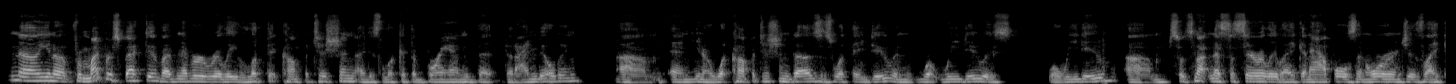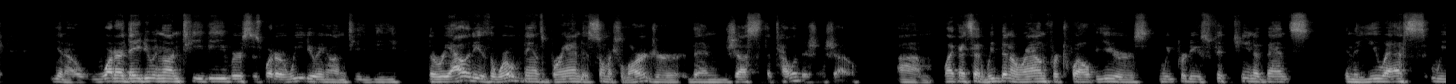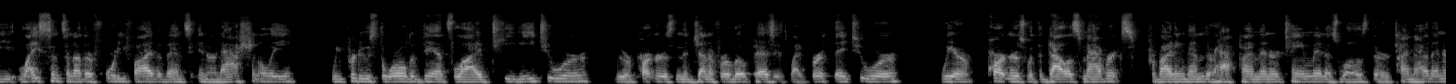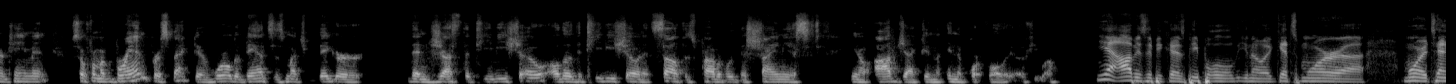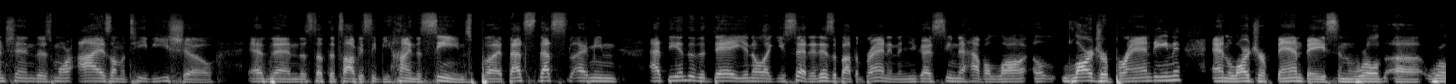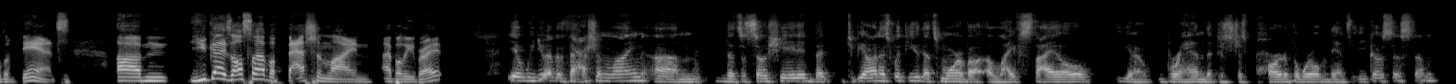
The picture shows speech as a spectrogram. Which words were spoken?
No, you know, from my perspective, I've never really looked at competition. I just look at the brand that that I'm building. Um, and you know, what competition does is what they do, and what we do is what we do. Um, so it's not necessarily like an apples and oranges, like, you know, what are they doing on TV versus what are we doing on TV? The reality is the World of Dance brand is so much larger than just the television show. Um, like I said, we've been around for 12 years. We produce 15 events in the US. We license another 45 events internationally. We produce the World of Dance live TV tour. We were partners in the Jennifer Lopez It's My Birthday tour. We are partners with the Dallas Mavericks, providing them their halftime entertainment as well as their timeout entertainment. So, from a brand perspective, World of Dance is much bigger than just the TV show, although the TV show in itself is probably the shiniest you know object in in the portfolio if you will Yeah, obviously because people, you know, it gets more uh, more attention. There's more eyes on the TV show, and then the stuff that's obviously behind the scenes. But that's that's I mean, at the end of the day, you know, like you said, it is about the branding, and you guys seem to have a, lo- a larger branding and larger fan base in world uh, world of dance. Um, you guys also have a fashion line, I believe, right? yeah we do have a fashion line um, that's associated but to be honest with you that's more of a, a lifestyle you know brand that is just part of the world of dance ecosystem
